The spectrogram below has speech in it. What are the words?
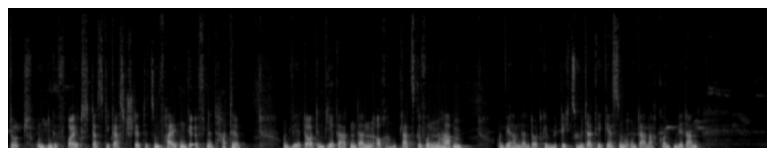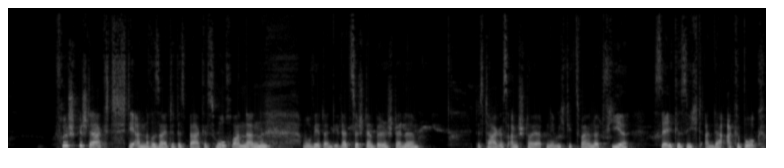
dort unten gefreut, dass die Gaststätte zum Falken geöffnet hatte. Und wir dort im Biergarten dann auch einen Platz gefunden haben. Und wir haben dann dort gemütlich zu Mittag gegessen und danach konnten wir dann frisch gestärkt die andere Seite des Berges hochwandern, wo wir dann die letzte Stempelstelle des Tages ansteuerten, nämlich die 204 Selke-Sicht an der Ackeburg.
